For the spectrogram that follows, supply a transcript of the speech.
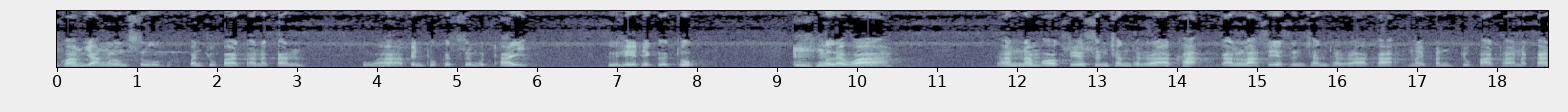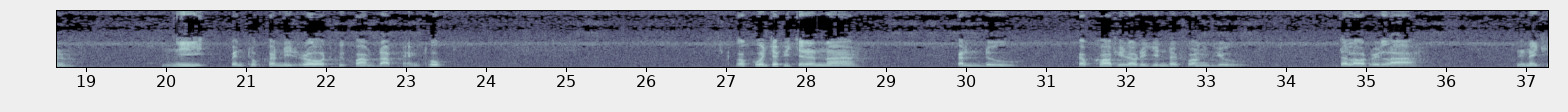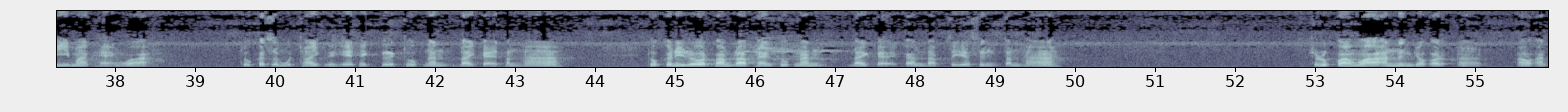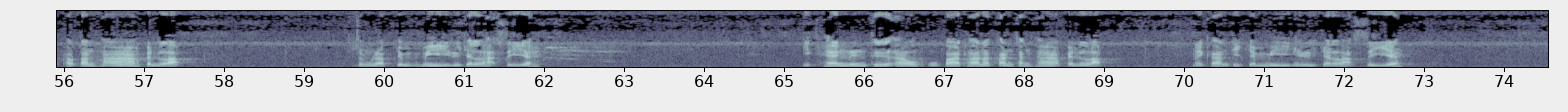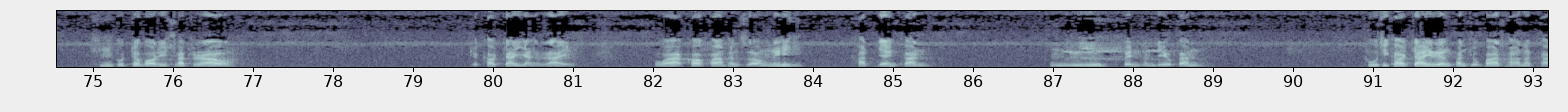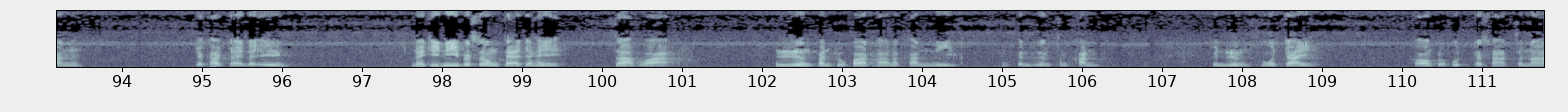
ความยังลงสู่ปัญจุปาทานขันว่าเป็นทุกขสมุทัยคือเหตุให้เกิดทุกข์ แล้วว่าการนำออกเสียซึ่งฉันทราคะ การละเสียซึ่งฉันทราคะในปัญจุปาทานขันนี่เป็นทุกขนิโรธคือความดับแห่งทุกข์ ก็ควรจะพิจารณากันดูกับข้อที่เราได้ยินได้ฟังอยู่ตลอดเวลาซึ่งในที่มากแห่งว่า ทุกขสมุทัยคือเหตุให้เกิดทุกข์นั้นได้แก่ตัณหา ทุกขนิโรธความดับแห่งทุกข์นั้นได้แก่การดับเสียซึ่งตัณหา สรุปความว่าอันหนึ่งยกเอาเอาเอาตัณหาเป็นหลักสำหรับจะมีหรือจะละเสีย อีกแห่งหนึ่งถือเอาอุปาทานขันธ์ทั้งห้าเป็นหลัก ในการที่จะมีหรือจะละเสีย พุทธบริษัทเรา จะเข้าใจอย่างไร ว่าข้อความทั้งสองนี้ขัดแย้งกัน หรือเป็นอันเดียวกัน ผู้ที่เข้าใจเรื่องปัญจุปาทานขันจะเข้าใจได้เอง ในที่นี้ประสงค์แต่จะให้ ทราบว่า เรื่องปัญจุปาทานขันนี้เป็นเรื่องสำคัญ เป็นเรื่องหัวใจของพระพุทธศาสนา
